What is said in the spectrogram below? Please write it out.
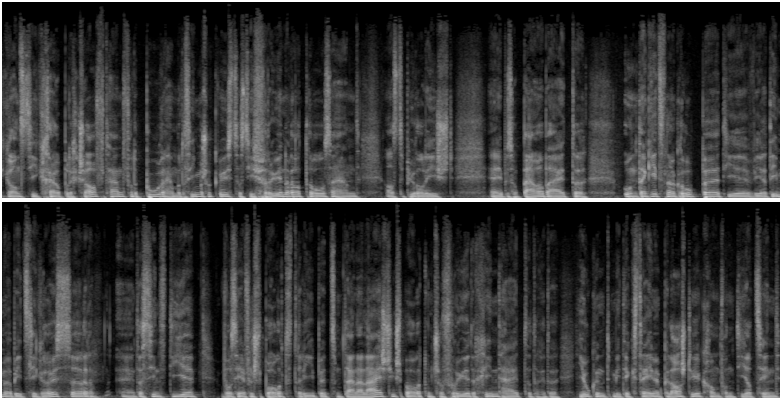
die ganze Zeit körperlich geschafft haben. Von den Bauern haben wir das immer schon gewusst, dass sie früher Arthrose haben als der Bürolist, äh, ebenso Bauarbeiter. Und dann gibt es noch eine Gruppe, die wird immer ein bisschen grösser. Äh, das sind die, die sehr viel Sport treiben, zum Teil auch Leistungssport und schon früh in der Kindheit oder in der Jugend mit extremen Belastungen konfrontiert sind.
